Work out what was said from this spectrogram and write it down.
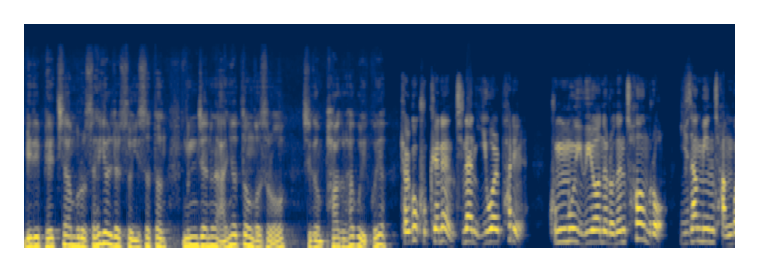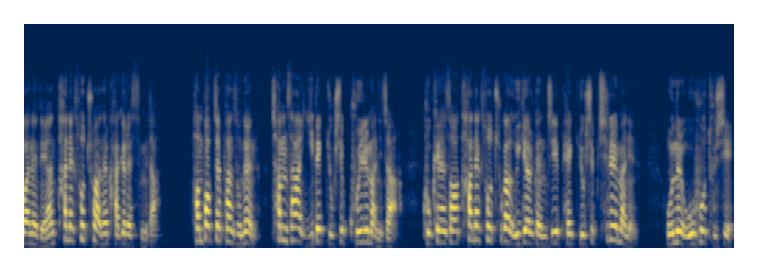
미리 배치함으로써 해결될 수 있었던 문제는 아니었던 것으로 지금 파악을 하고 있고요. 결국 국회는 지난 2월 8일 국무위원으로는 처음으로 이상민 장관에 대한 탄핵 소추안을 가결했습니다. 헌법재판소는 참사 269일 만이자 국회에서 탄핵 소추가 의결된 지 167일 만인 오늘 오후 2시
